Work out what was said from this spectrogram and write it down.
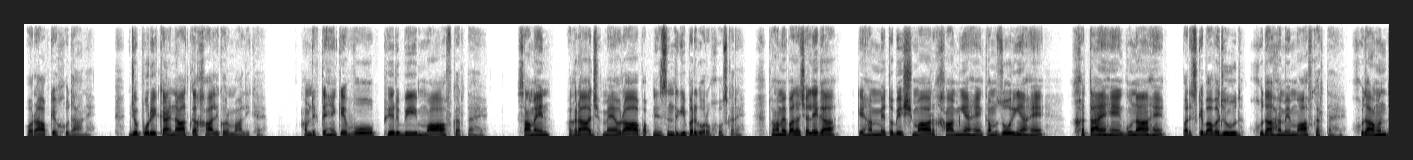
اور آپ کے خدا نے، جو پوری کائنات کا خالق اور مالک ہے، ہم دیکھتے ہیں کہ وہ پھر بھی معاف کرتا ہے۔ سامعین اگر آج میں اور آپ اپنی زندگی پر غور و خوص کریں، تو ہمیں پتہ چلے گا کہ ہم میں تو بے شمار خامیاں ہیں، کمزوریاں ہیں، خطائیں ہیں، گناہ ہیں، پر اس کے باوجود خدا ہمیں معاف کرتا ہے۔ خداوند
